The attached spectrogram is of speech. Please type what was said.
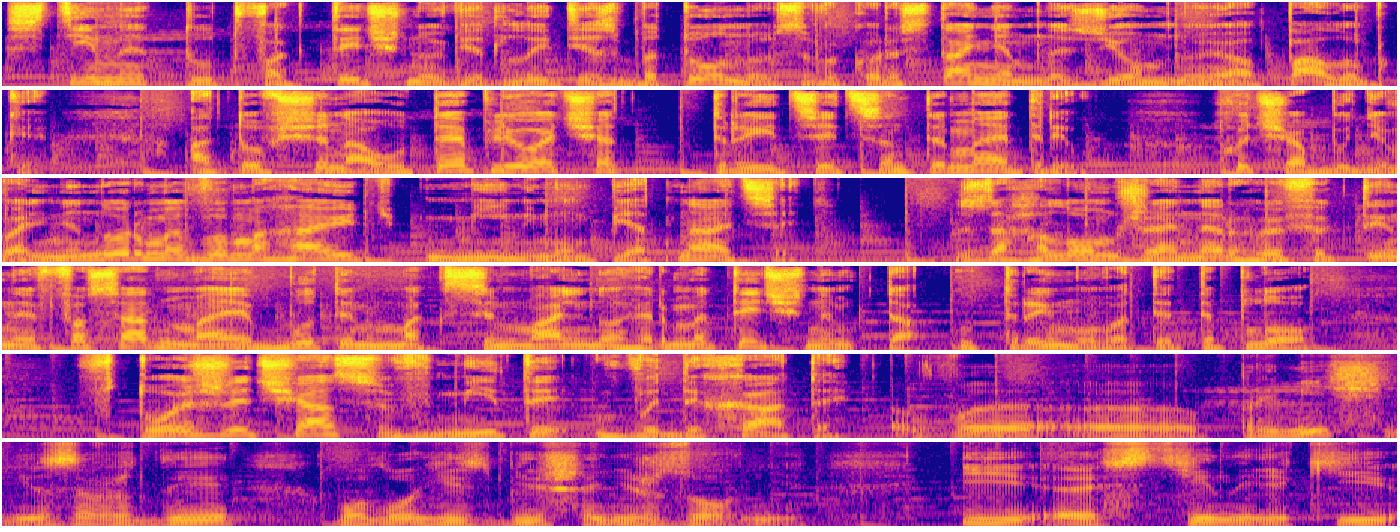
Стіни тут фактично відлиті з бетону з використанням незйомної опалубки, а товщина утеплювача 30 см, хоча будівельні норми вимагають мінімум 15. Загалом же енергоефективний фасад має бути максимально герметичним та утримувати тепло, в той же час вміти видихати. В е, приміщенні завжди вологість більше ніж зовні. І е, стіни, які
